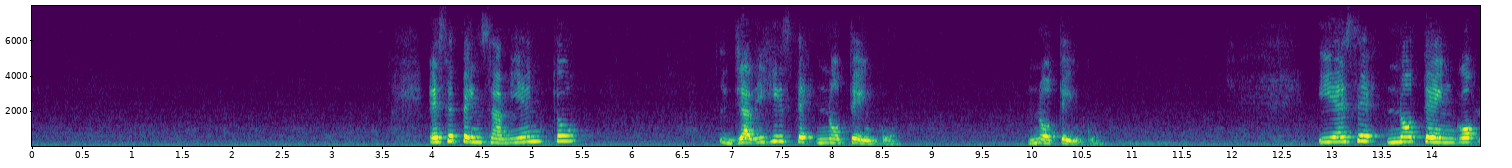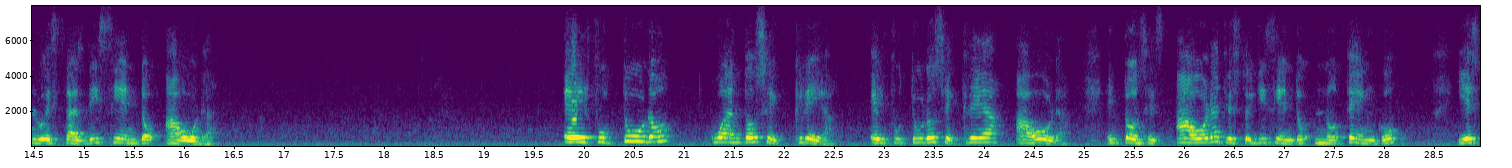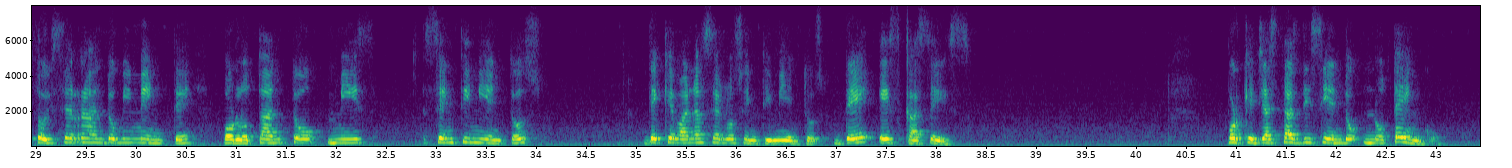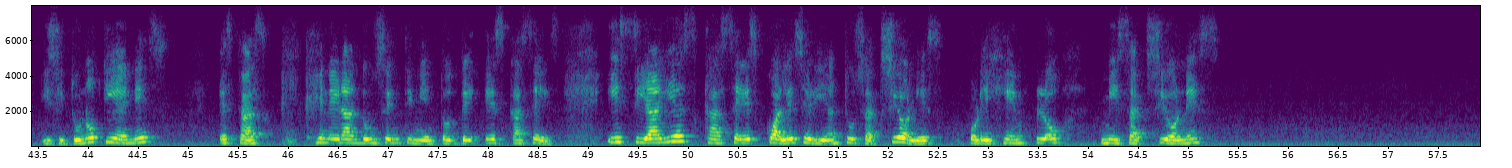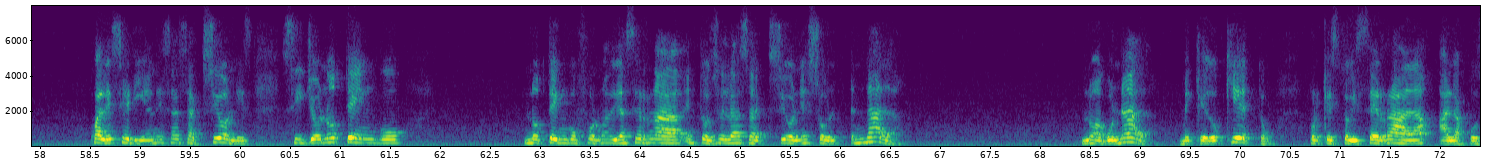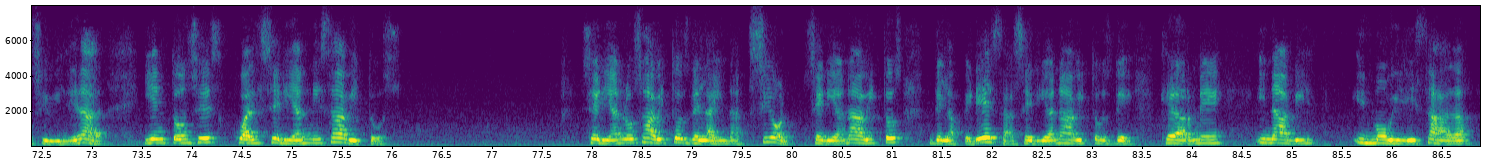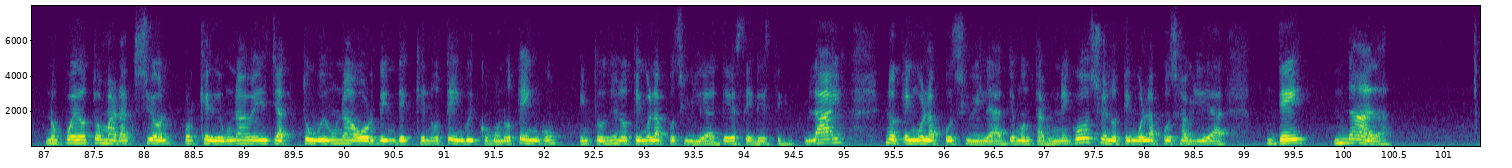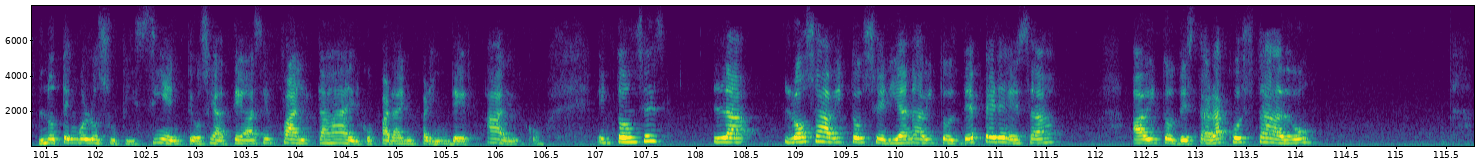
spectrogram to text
Ese pensamiento, ya dijiste, no tengo, no tengo. Y ese no tengo lo estás diciendo ahora. El futuro, cuando se crea? el futuro se crea ahora. Entonces, ahora yo estoy diciendo no tengo y estoy cerrando mi mente, por lo tanto, mis sentimientos, ¿de qué van a ser los sentimientos? De escasez. Porque ya estás diciendo no tengo. Y si tú no tienes, estás generando un sentimiento de escasez. Y si hay escasez, ¿cuáles serían tus acciones? por ejemplo, mis acciones, ¿cuáles serían esas acciones? Si yo no tengo, no tengo forma de hacer nada, entonces las acciones son nada. No hago nada, me quedo quieto, porque estoy cerrada a la posibilidad. Y entonces, ¿cuáles serían mis hábitos? serían los hábitos de la inacción, serían hábitos de la pereza, serían hábitos de quedarme inhábil, inmovilizada, no puedo tomar acción porque de una vez ya tuve una orden de que no tengo y como no tengo, entonces no tengo la posibilidad de hacer este live, no tengo la posibilidad de montar un negocio, no tengo la posibilidad de nada, no tengo lo suficiente, o sea, te hace falta algo para emprender algo. Entonces, la, los hábitos serían hábitos de pereza, hábitos de estar acostado,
